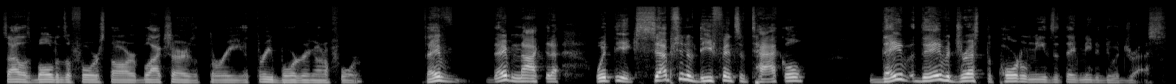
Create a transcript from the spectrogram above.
Silas Bolden's a four star. Blackshire's a three, a three bordering on a four. They've they've knocked it out. With the exception of defensive tackle, they've they've addressed the portal needs that they've needed to address.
